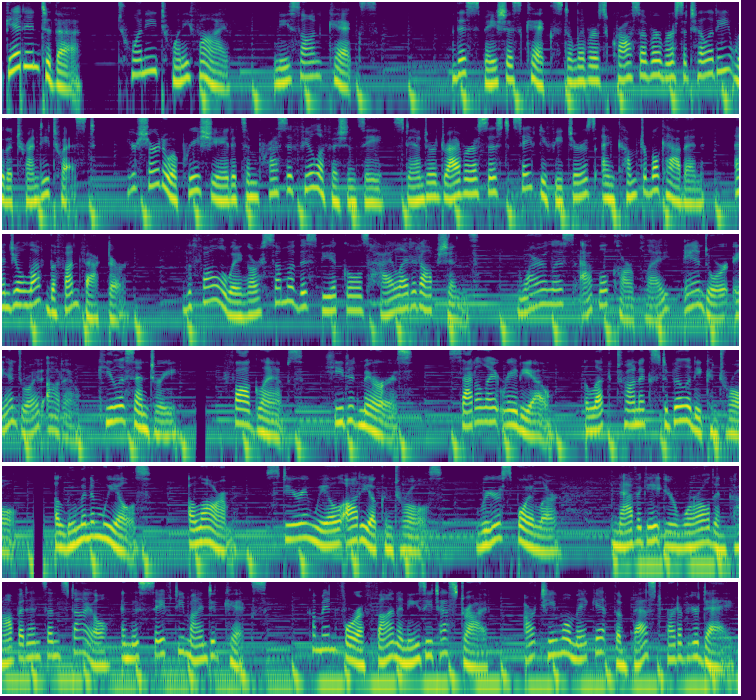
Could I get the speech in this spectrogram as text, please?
Get into the 2025 Nissan Kicks. This spacious Kicks delivers crossover versatility with a trendy twist. You're sure to appreciate its impressive fuel efficiency, standard driver assist safety features, and comfortable cabin, and you'll love the fun factor. The following are some of this vehicle's highlighted options. Wireless Apple CarPlay and or Android Auto, keyless entry, fog lamps, heated mirrors, satellite radio, electronic stability control, aluminum wheels, alarm, steering wheel audio controls, rear spoiler. Navigate your world in confidence and style in this safety-minded Kicks. Come in for a fun and easy test drive. Our team will make it the best part of your day.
